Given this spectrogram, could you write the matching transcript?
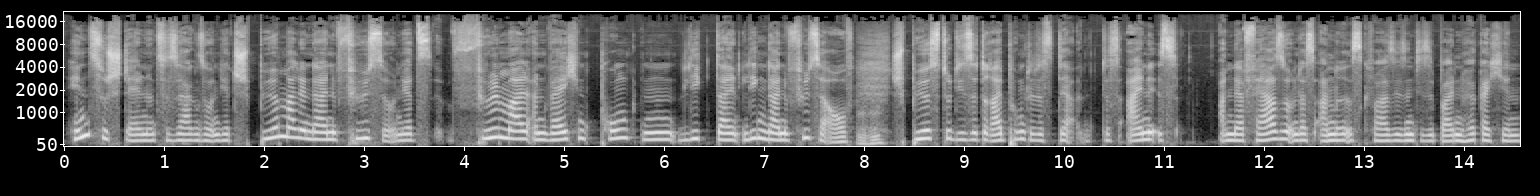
hinzustellen und zu sagen, so, und jetzt spür mal in deine Füße und jetzt fühl mal, an welchen Punkten liegt dein, liegen deine Füße auf. Mhm. Spürst du diese drei Punkte? Das, der, das eine ist an der Ferse und das andere ist quasi, sind diese beiden Höckerchen.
